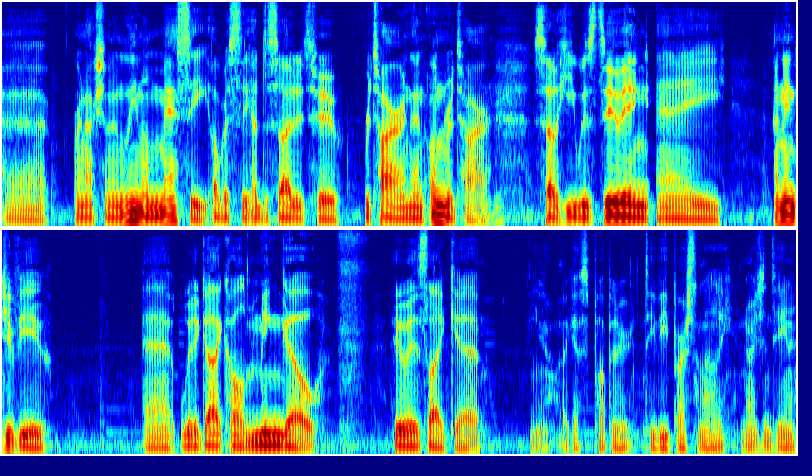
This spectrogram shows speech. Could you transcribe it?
uh, were in action, and Lionel Messi obviously had decided to retire and then unretire. So he was doing a an interview uh, with a guy called Mingo, who is like, uh, you know, I guess popular TV personality in Argentina.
